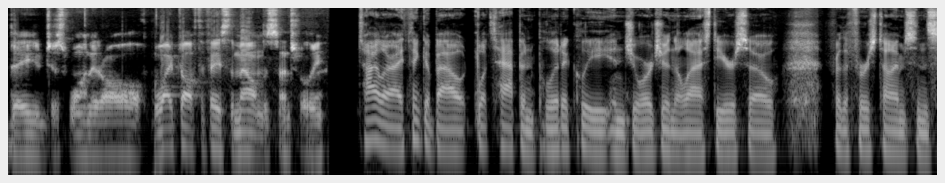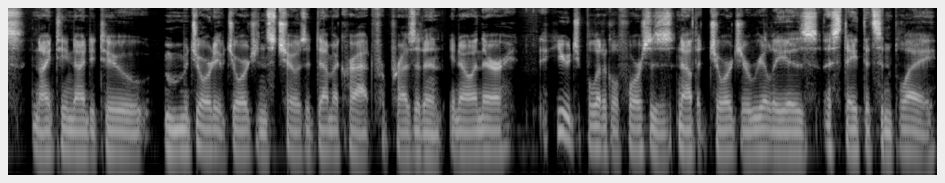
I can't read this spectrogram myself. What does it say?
they just want it all wiped off the face of the mountain, essentially. Tyler, I think about what's happened politically in Georgia in the last year or so. For the first time since 1992, majority of Georgians chose a Democrat for president. You know, and there huge political forces now that Georgia really is a state that's in play.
